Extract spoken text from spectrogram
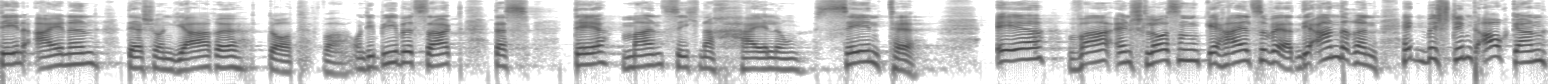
den einen, der schon Jahre dort war. Und die Bibel sagt, dass der Mann sich nach Heilung sehnte. Er war entschlossen, geheilt zu werden. Die anderen hätten bestimmt auch gern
